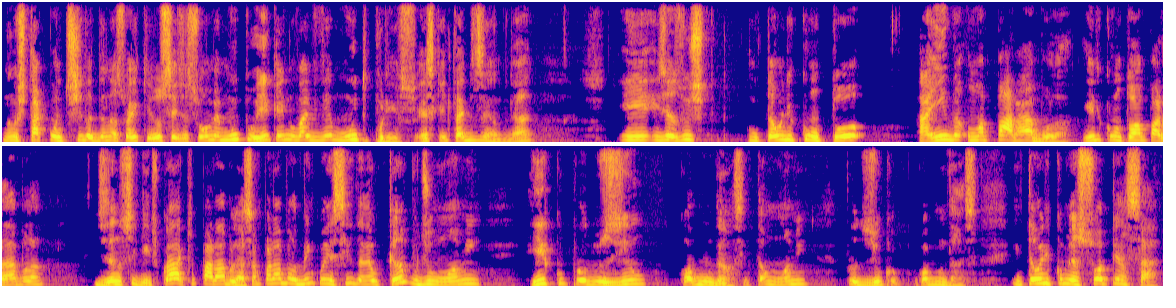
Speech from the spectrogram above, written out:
não está contida dentro da sua riqueza. Ou seja, se o homem é muito rico, ele não vai viver muito por isso. É isso que ele está dizendo. Né? E, Jesus, então, lhe contou ainda uma parábola. Ele contou uma parábola dizendo o seguinte: qual, que parábola é essa? É uma parábola bem conhecida. Né? O campo de um homem rico produziu com abundância. Então, um homem produziu com abundância. Então, ele começou a pensar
